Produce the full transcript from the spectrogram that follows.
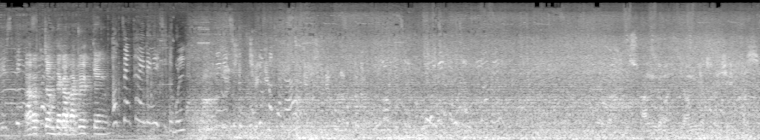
베스팅 알았점 내가 막을게 확장 타이밍일지도 몰라. 동맹이 지금. 상금은 손실이 컸어.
